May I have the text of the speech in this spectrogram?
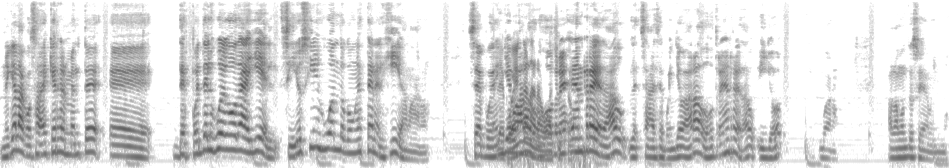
Que la cosa es que realmente eh, después del juego de ayer, si ellos siguen jugando con esta energía, mano, se pueden llevar a dos o tres enredados. ¿sabes? Se pueden llevar a dos o tres enredados. Y yo, bueno, hablamos de eso ya mismo.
